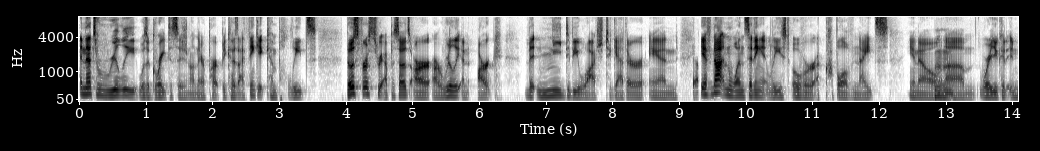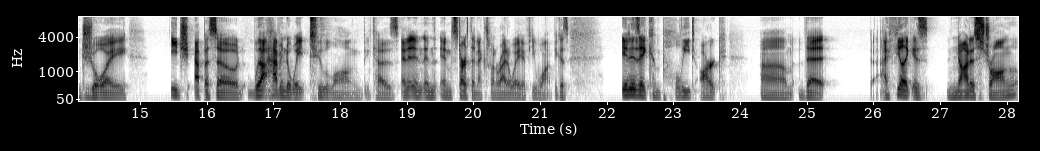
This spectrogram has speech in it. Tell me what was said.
and that's really was a great decision on their part because I think it completes those first three episodes are are really an arc that need to be watched together and if not in one sitting at least over a couple of nights you know Mhm. um, where you could enjoy each episode without having to wait too long because and, and and start the next one right away if you want because it is a complete arc um, that I feel like is not as strong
